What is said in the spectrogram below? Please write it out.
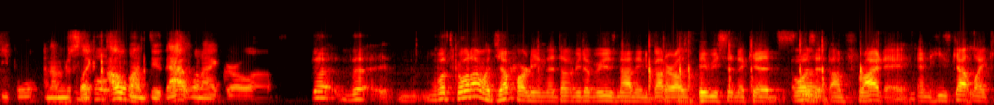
people and I'm just like I want to do that when I grow up. the, the what's going on with Jeff Hardy in the WWE is not any better. I was babysitting a kid. What was it on Friday? And he's got like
